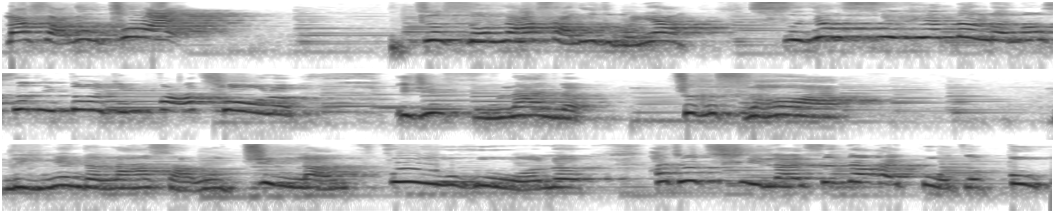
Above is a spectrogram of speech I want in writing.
拉萨路出来。”这时候拉萨路怎么样？死掉四天的人呢，身体都已经发臭了，已经腐烂了。这个时候啊，里面的拉萨路竟然复活了，他就起来，身上还裹着布，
